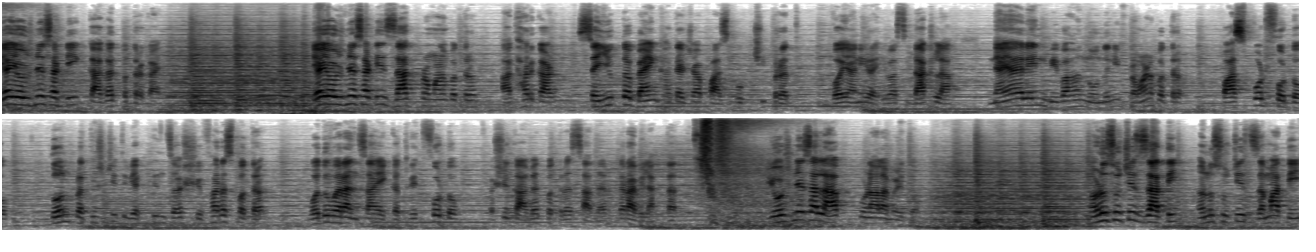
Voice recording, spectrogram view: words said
या योजनेसाठी कागदपत्र काय? या योजनेसाठी जात प्रमाणपत्र आधार कार्ड संयुक्त बँक खात्याच्या पासबुकची प्रत वय आणि रहिवासी दाखला न्यायालयीन विवाह नोंदणी प्रमाणपत्र पासपोर्ट फोटो दोन प्रतिष्ठित व्यक्तींचं शिफारस पत्र वधूवरांचा एकत्रित फोटो अशी कागदपत्र सादर करावी लागतात. योजनेचा लाभ कुणाला मिळतो? अनुसूचित जाती अनुसूचित जमाती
